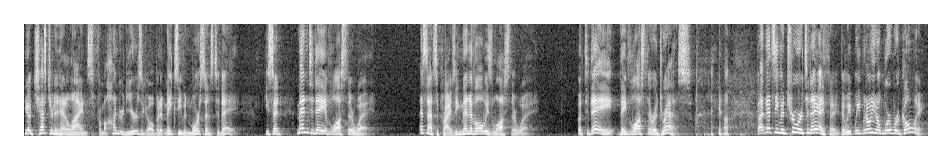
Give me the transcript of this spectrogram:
You know, Chesterton had a line from 100 years ago, but it makes even more sense today. He said, Men today have lost their way. That's not surprising. Men have always lost their way. But today, they've lost their address. you know? But that's even truer today, I think, that we, we, we don't even know where we're going.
